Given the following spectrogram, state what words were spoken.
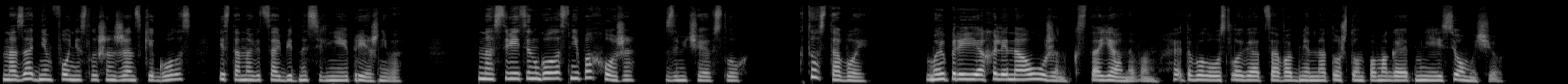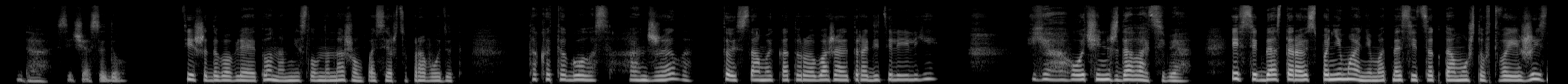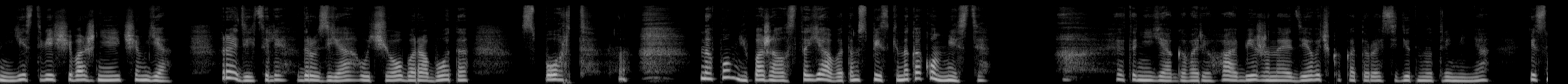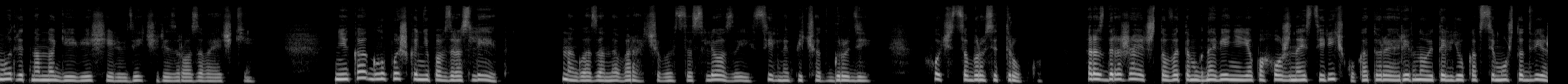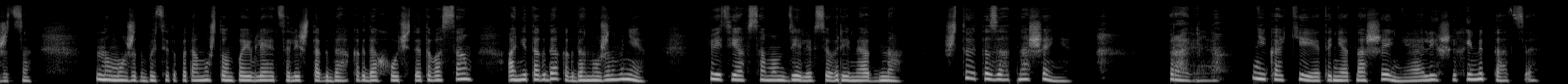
На заднем фоне слышен женский голос и становится обидно сильнее прежнего. «На Светин голос не похоже», — замечаю вслух. «Кто с тобой?» «Мы приехали на ужин к Стояновым. Это было условие отца в обмен на то, что он помогает мне и Сёмычу». «Да, сейчас иду». Тише добавляет он, а мне словно ножом по сердцу проводит. «Так это голос Анжелы, той самой, которую обожают родители Ильи?» «Я очень ждала тебя и всегда стараюсь с пониманием относиться к тому, что в твоей жизни есть вещи важнее, чем я. Родители, друзья, учеба, работа, спорт. Напомни, пожалуйста, я в этом списке на каком месте?» Это не я говорю, а обиженная девочка, которая сидит внутри меня и смотрит на многие вещи и людей через розовые очки. Никак глупышка не повзрослеет. На глаза наворачиваются слезы и сильно печет в груди. Хочется бросить трубку. Раздражает, что в это мгновение я похожа на истеричку, которая ревнует Илью ко всему, что движется. Но, может быть, это потому, что он появляется лишь тогда, когда хочет этого сам, а не тогда, когда нужен мне. Ведь я в самом деле все время одна. Что это за отношения? Правильно, никакие это не отношения, а лишь их имитация.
